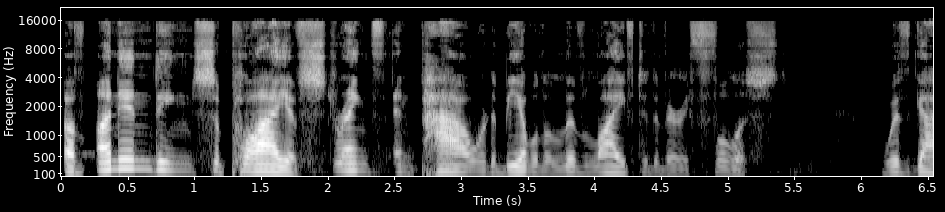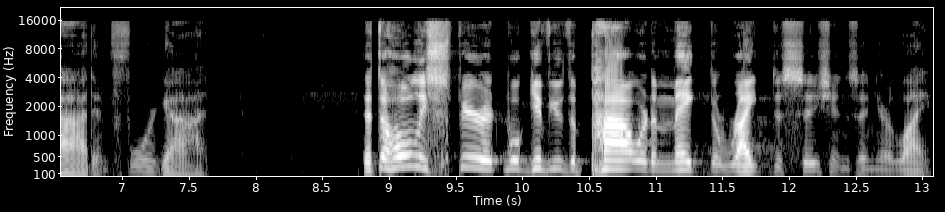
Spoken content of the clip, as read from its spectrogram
of unending supply of strength and power to be able to live life to the very fullest with God and for God. That the Holy Spirit will give you the power to make the right decisions in your life.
